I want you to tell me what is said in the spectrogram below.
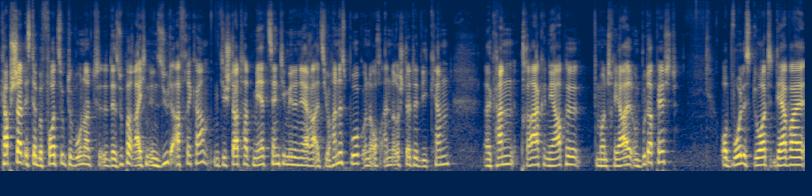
Kapstadt ist der bevorzugte Wohnort der Superreichen in Südafrika. Die Stadt hat mehr Zentimillionäre als Johannesburg und auch andere Städte wie Cannes, äh, Cannes Prag, Neapel, Montreal und Budapest, obwohl es dort derweil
